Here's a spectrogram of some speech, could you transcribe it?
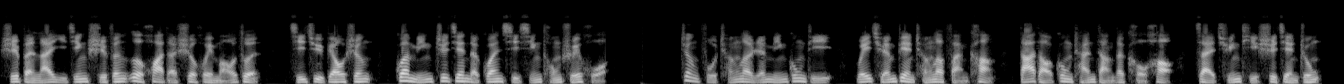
使本来已经十分恶化的社会矛盾急剧飙升，官民之间的关系形同水火，政府成了人民公敌，维权变成了反抗、打倒共产党的口号，在群体事件中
